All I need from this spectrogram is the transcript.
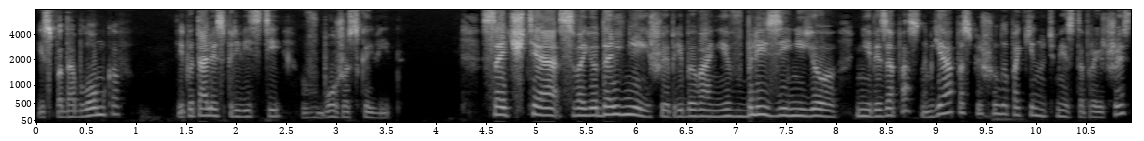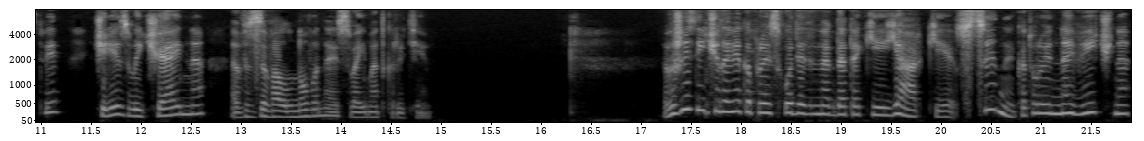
из-под обломков и пытались привести в божеский вид. Сочтя свое дальнейшее пребывание вблизи нее небезопасным, я поспешила покинуть место происшествия, чрезвычайно взволнованная своим открытием. В жизни человека происходят иногда такие яркие сцены, которые навечно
